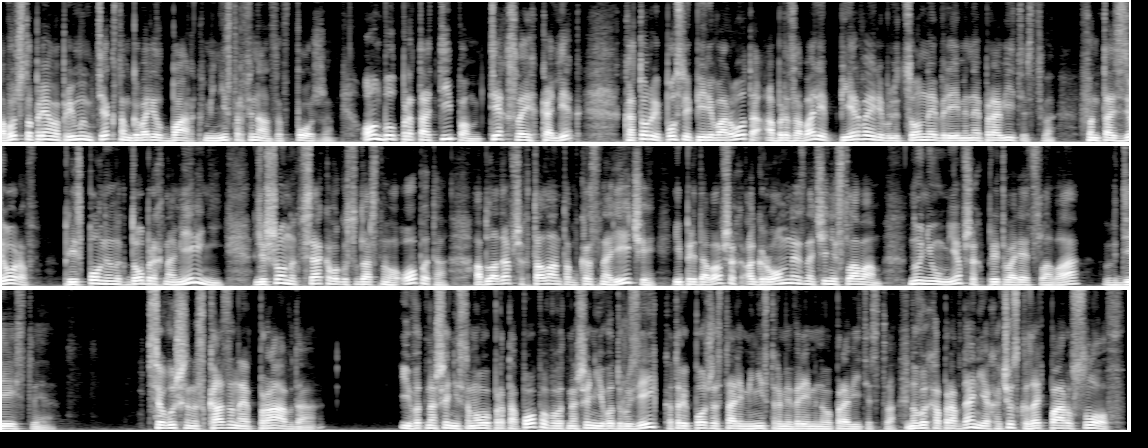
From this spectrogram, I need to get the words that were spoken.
А вот что прямо прямым текстом говорил Барк, министр финансов, позже. Он был прототипом тех своих коллег, которые после переворота образовали первое революционное временное правительство. Фантазеров, преисполненных добрых намерений, лишенных всякого государственного опыта, обладавших талантом красноречия и придававших огромное значение словам, но не умевших притворять слова в действие. Все вышесказанное правда, и в отношении самого Протопопова, в отношении его друзей, которые позже стали министрами Временного правительства. Но в их оправдании я хочу сказать пару слов.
